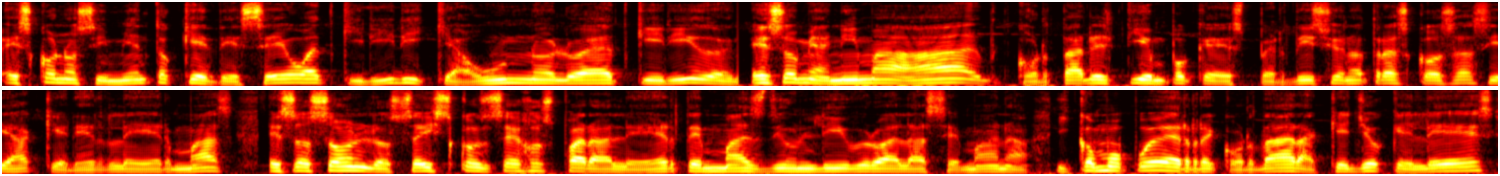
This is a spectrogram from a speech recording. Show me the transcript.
es conocimiento que deseo adquirir y que aún no lo he adquirido. Eso me anima a cortar el tiempo que desperdicio en otras cosas y a querer leer más. Esos son los seis consejos para leerte más de un libro a la semana. ¿Y cómo puedes recordar aquello que lees?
